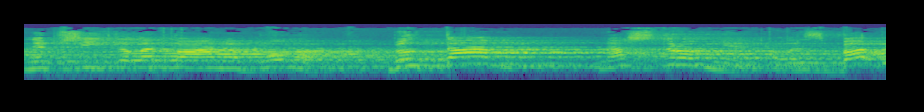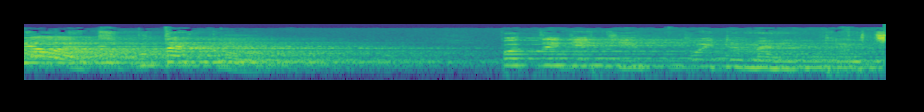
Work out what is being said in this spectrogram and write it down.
nepřítele pána Boha. Byl tam, na stromě, ale zbabilec utekl. Pojďte, děti, půjdeme pryč.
